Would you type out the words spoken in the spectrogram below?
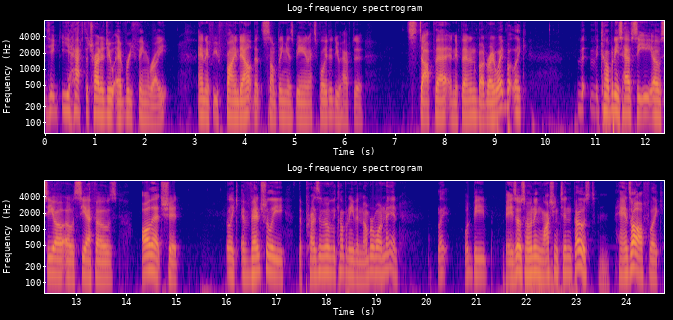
you, you have to try to do everything right, and if you find out that something is being exploited, you have to stop that and nip that in the bud right away. But like, the, the companies have CEO, COO, CFOs, all that shit like eventually the president of the company, the number one man, like would be Bezos owning Washington Post. Hmm. Hands off, like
